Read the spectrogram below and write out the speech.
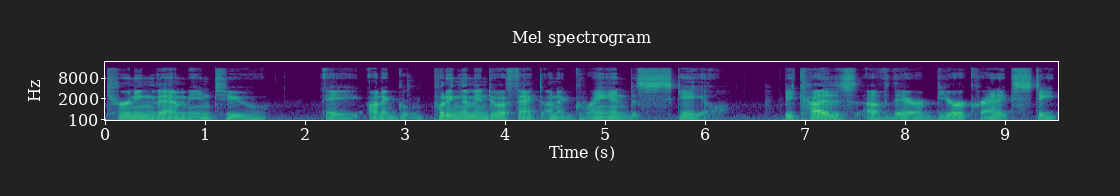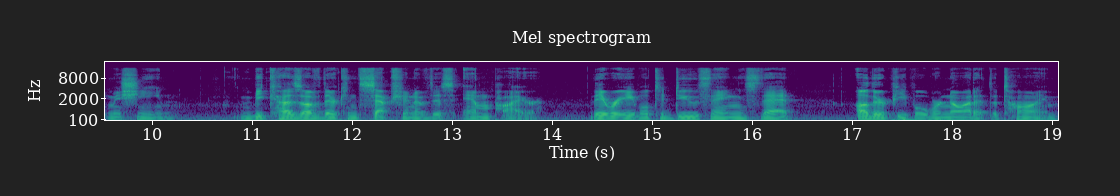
turning them into a on a putting them into effect on a grand scale because of their bureaucratic state machine because of their conception of this empire. They were able to do things that other people were not at the time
